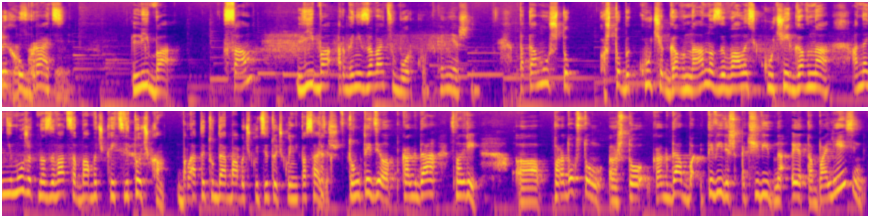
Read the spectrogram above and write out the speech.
их убрать либо сам, либо организовать уборку. Конечно. Потому что чтобы куча говна называлась кучей говна. Она не может называться бабочкой и цветочком, пока ты туда бабочку и цветочку не посадишь. В том-то и дело, когда, смотри, э, парадокс в том, что когда ты видишь, очевидно, это болезнь,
